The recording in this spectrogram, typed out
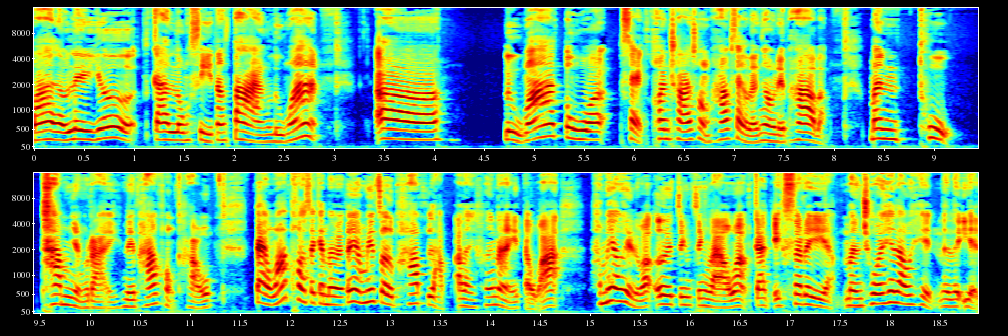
ว่าแล้ว layer การลงสีต่างๆ หรือว่าเอ่อหรือว่าตัวแสง contrast ของภาพแสงและเงาในภาพอะมันถูกทำอย่างไรในภาพของเขา แต่ว่าพอสแกนไปก็ยังไม่เจอภาพลับอะไรข้างใน แต่ว่า ทำให้เราเห็นว่าเออจริง ๆ แล้วอะการเอ็กซเรย์อะมันช่วยให้เราเห็นรายละเอียด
